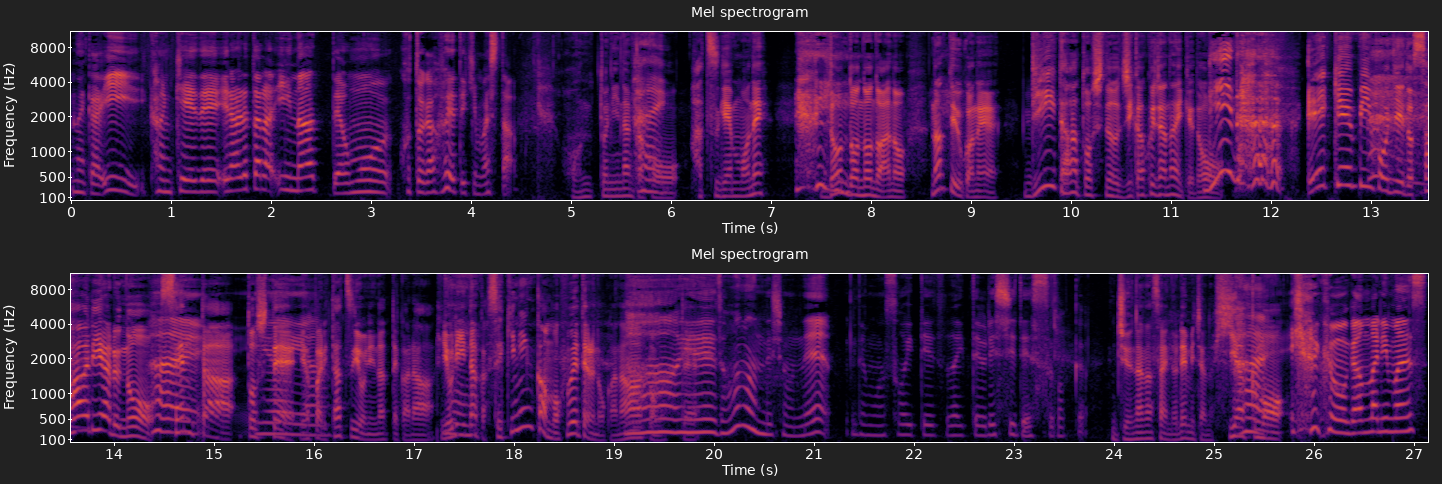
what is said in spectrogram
いなんかいい関係でいられたらいいなって思うことが増えてきました。本当になんかこう、はい発言もねどんどんどんどんあのなんていうかねリーダーとしての自覚じゃないけどリーダー。AKB48 サーリアルのはい。センターとしてやっぱり立つようになってからよりなんか責任感も増えてるのかあなと思って、ーえー、どうなんでしょうね。でもそう言っていただいて嬉しいですすごく。17歳のレミちゃんの飛躍も。はい、飛躍も頑張ります。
